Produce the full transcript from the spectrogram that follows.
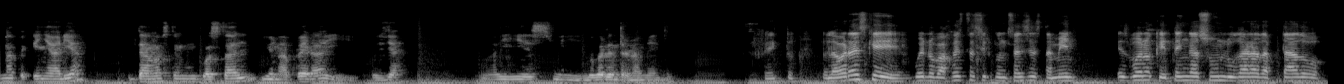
una pequeña área. Además tengo un costal y una pera y pues ya, ahí es mi lugar de entrenamiento. Perfecto. Pues la verdad es que, bueno, bajo estas circunstancias también es bueno que tengas un lugar adaptado,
